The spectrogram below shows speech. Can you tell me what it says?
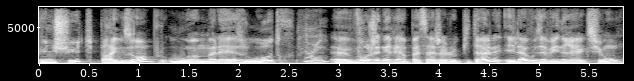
une chute, par exemple, ou un malaise ou autre, euh, vont générer un passage à l'hôpital, et là vous avez une réaction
